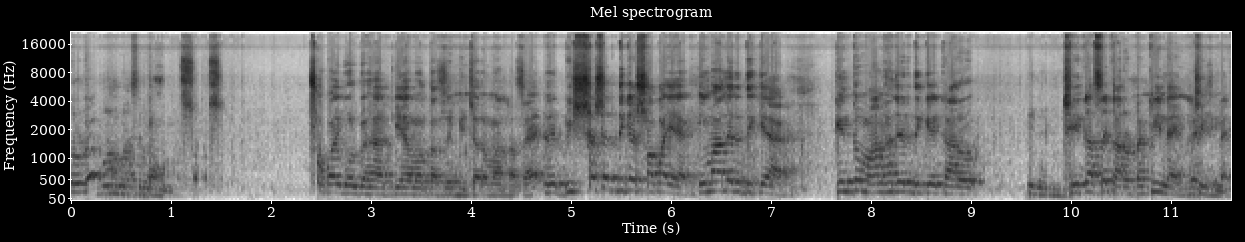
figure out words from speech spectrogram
বলবে। সবাই বলবে হ্যাঁ কিয়ামত আছে বিচার মাঠ আছে। বিশ্বাসের দিকে সবাই এক ইমানের দিকে এক। কিন্তু মানহাজের দিকে কারও ঠিক আছে কারোটা কি নাই? ঠিক নাই।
